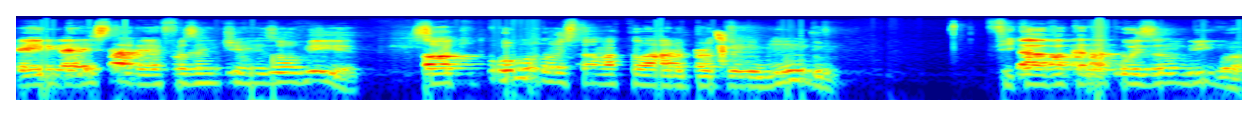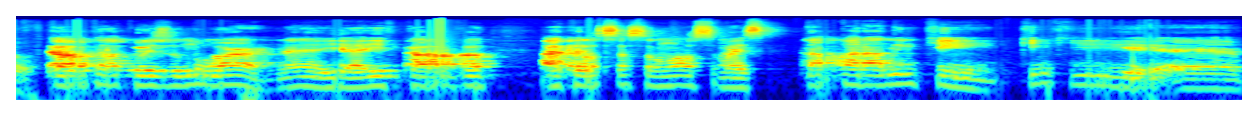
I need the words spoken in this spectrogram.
em 10 tarefas a gente resolvia. Só que como não estava claro para todo mundo, ficava aquela coisa ambígua, ficava aquela coisa no ar, né? E aí ficava aquela sensação, nossa, mas tá parado em quem? Quem que, é,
